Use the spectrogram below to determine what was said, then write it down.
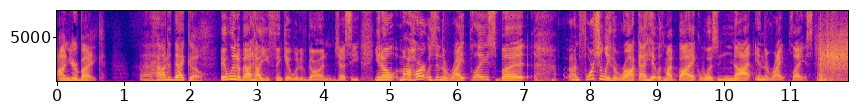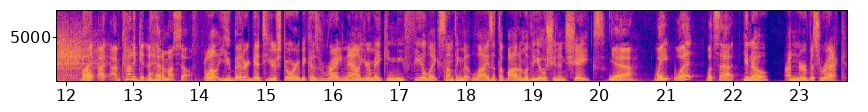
on your bike. Uh, how did that go? It went about how you think it would have gone, Jesse. You know, my heart was in the right place, but unfortunately, the rock I hit with my bike was not in the right place. But I, I'm kind of getting ahead of myself. Well, you better get to your story because right now you're making me feel like something that lies at the bottom of the ocean and shakes. Yeah. Wait, what? What's that? You know, a nervous wreck.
